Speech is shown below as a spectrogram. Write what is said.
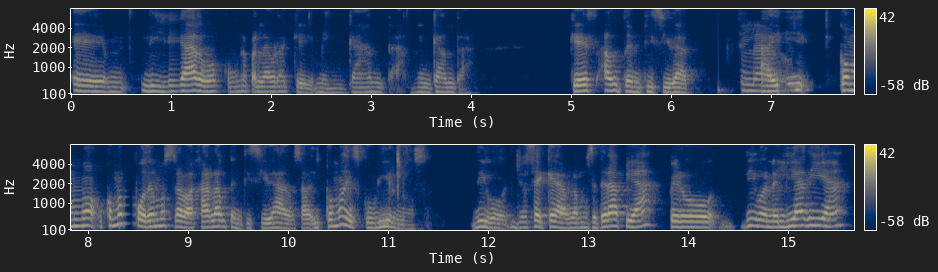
em, ligado con una palabra que me encanta, me encanta, que es autenticidad. Ahí, ¿cómo, ¿cómo podemos trabajar la autenticidad? O sea, y cómo descubrirnos. Digo, yo sé que hablamos de terapia, pero digo, en el día a día,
